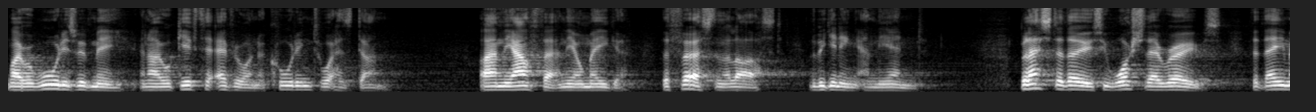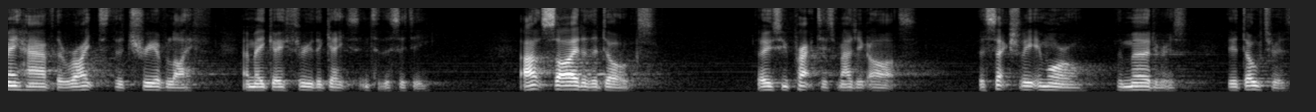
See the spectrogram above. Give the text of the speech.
My reward is with me, and I will give to everyone according to what has done. I am the Alpha and the Omega, the first and the last, the beginning and the end. Blessed are those who wash their robes, that they may have the right to the tree of life and may go through the gates into the city. Outside are the dogs, those who practice magic arts, the sexually immoral, the murderers, the adulterers,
